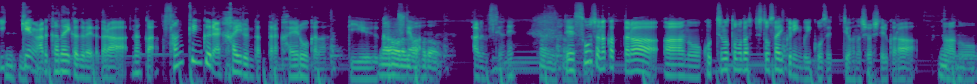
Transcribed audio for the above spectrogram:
1件あるかないかぐらいだから、なんか3件ぐらい入るんだったら帰ろうかなっていう感じでは。あるんですよね。で、そうじゃなかったら、あの、こっちの友達とサイクリング行こうぜっていう話をしてるから、あの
